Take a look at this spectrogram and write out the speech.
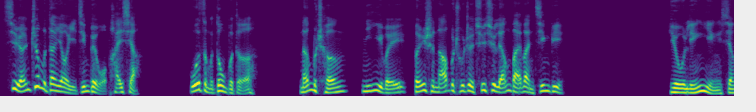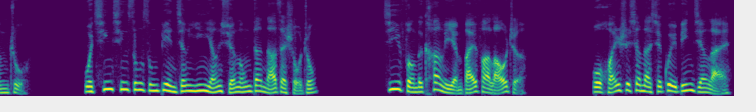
既然这么弹药已经被我拍下，我怎么动不得？难不成你以为本使拿不出这区区两百万金币？有林颖相助，我轻轻松松便将阴阳玄龙丹拿在手中，讥讽的看了眼白发老者。我环视向那些贵宾间来。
